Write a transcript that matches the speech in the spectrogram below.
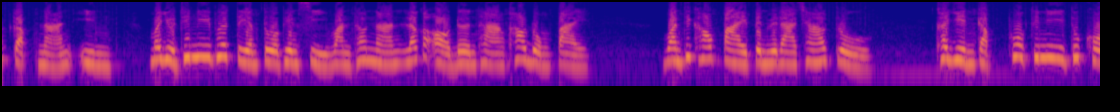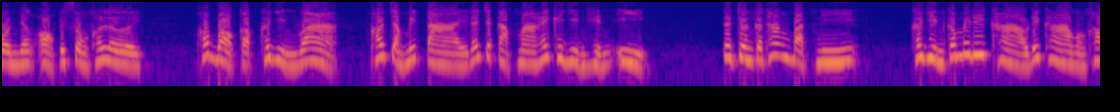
ดกับนานอิน มาอยู่ที่นี่เพื่อเตรียมตัวเพียงสี่วันเท่านั้น แล้วก็ออกเดินทางเข้าดงไป วันที่เขาไปเป็นเวลาเช้าตรู่ขยินกับพวกที่นี่ทุกคนยังออกไปส่งเขาเลย เขาบอกกับขยินว่าเขาจะไม่ตายและจะกลับมาให้ขยินเห็นอีก แต่จนกระทั่งบัดนี้ ขยินก็ไม่ได้ข่าวได้ข่าวของเขา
